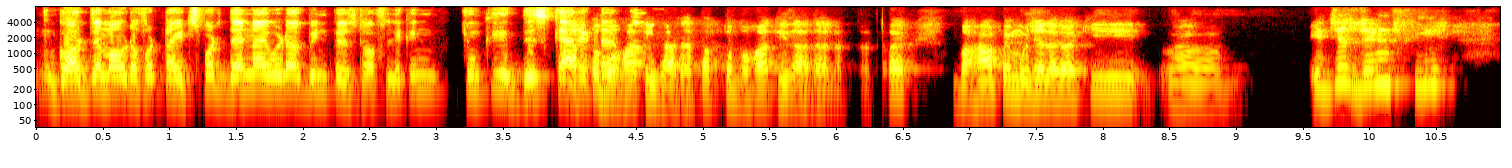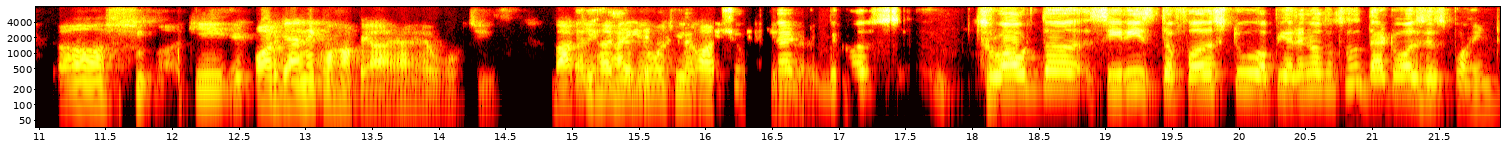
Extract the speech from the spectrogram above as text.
got them out of a tight spot then I would have been pissed off. लेकिन क्योंकि this character तब तो बहुत ही ज़्यादा तब तो बहुत ही ज़्यादा लगता था। पर वहाँ पे मुझे लगा कि इट जस्ट डिडंट फील कि ऑर्गेनिक वहाँ पे आया है वो चीज़। बाकी हर जगह वो चीज़ because throughout the series the first two appearing also that was his point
